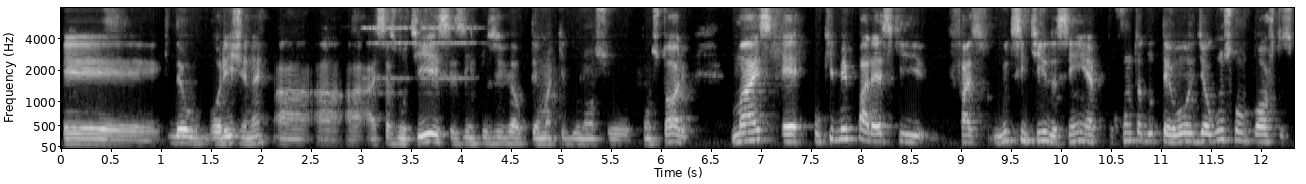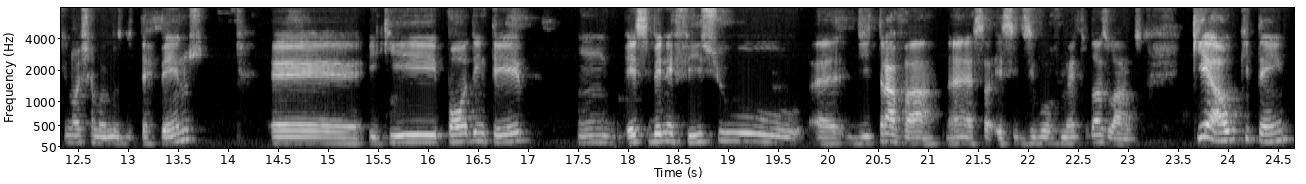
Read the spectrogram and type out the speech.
é, que deu origem né, a, a, a, essas notícias, inclusive ao tema aqui do nosso consultório, mas é, o que me parece que faz muito sentido assim é por conta do teor de alguns compostos que nós chamamos de terpenos é, e que podem ter um, esse benefício é, de travar né, essa, esse desenvolvimento das larvas, que é algo que tem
